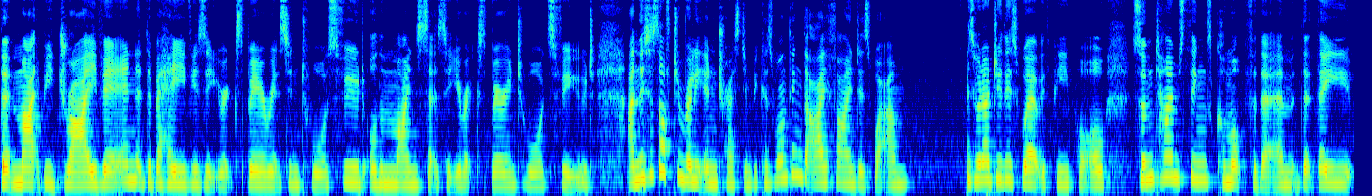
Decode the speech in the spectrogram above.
that might be driving the behaviors that you're experiencing towards food or the mindsets that you're experiencing towards food. And this is often really interesting because one thing that i find as well is when I do this work with people, sometimes things come up for them that they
